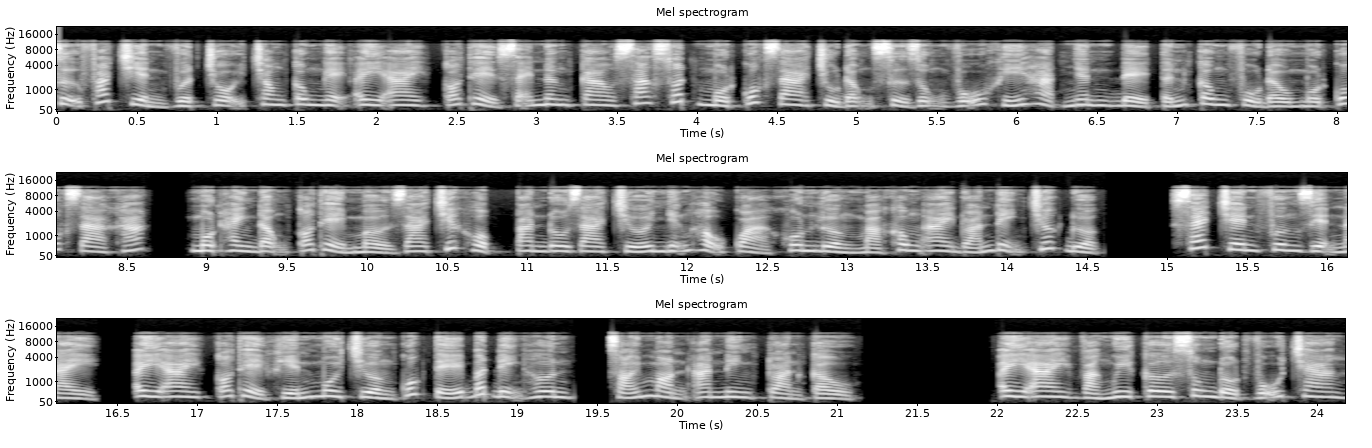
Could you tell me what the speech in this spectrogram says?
sự phát triển vượt trội trong công nghệ AI có thể sẽ nâng cao xác suất một quốc gia chủ động sử dụng vũ khí hạt nhân để tấn công phủ đầu một quốc gia khác. Một hành động có thể mở ra chiếc hộp Pandora chứa những hậu quả khôn lường mà không ai đoán định trước được. Xét trên phương diện này, AI có thể khiến môi trường quốc tế bất định hơn, sói mòn an ninh toàn cầu. AI và nguy cơ xung đột vũ trang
